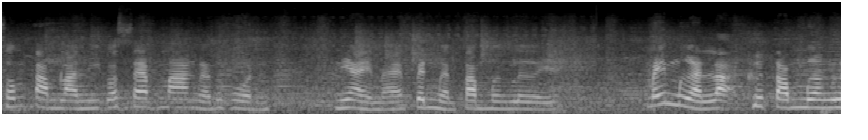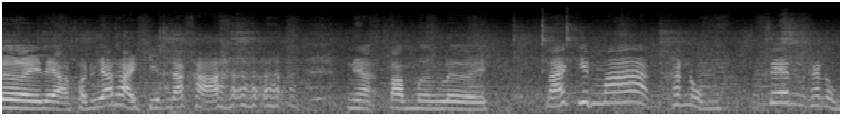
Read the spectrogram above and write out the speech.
ส้มตำร้านนี้ก็แซ่บมากนะทุกคน เนี่ยเห็นไหมเป็นเหมือนตำเมืองเลย ไม่เหมือนละคือตำเมืองเลยเลยอะขออนุญาตถ่ายคลิปนะคะ เนี่ยตำเมืองเลยน่ากินมากขนมเส้นขนม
